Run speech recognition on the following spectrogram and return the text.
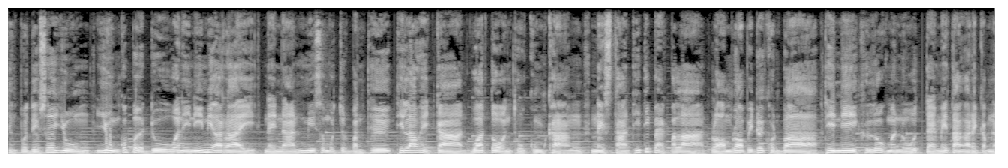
ถึงโปรดิวเซอร์ยุง ยุงก็เปิดดูว่าในนี้มีอะไร ในนั้นมีสมุดจดบันทึกที่เล่าเหตุการณ์ว่าตนถูกคุมขัง ในสถานที่ที่แปลกประหลาดล้อมรอบไปด้วยคนบ้า ที่นี่คือโลกมนุษย์ แต่ไม่ต่างอะไรกับน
